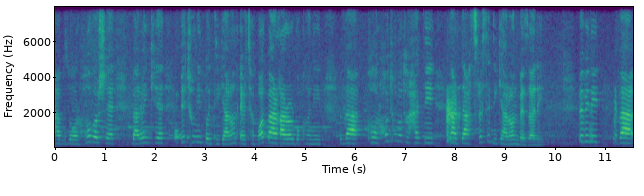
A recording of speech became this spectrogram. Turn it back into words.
ابزارها باشه برای اینکه بتونید با دیگران ارتباط برقرار بکنید و کارهاتون رو تا حدی در دسترس دیگران بذارید. ببینید و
